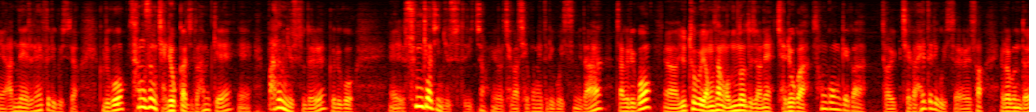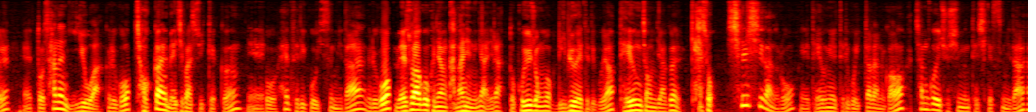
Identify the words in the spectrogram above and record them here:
예, 안내를 해드리고 있어요. 그리고 상승 재료까지도 함께 예, 빠른 뉴스들 그리고 예, 숨겨진 뉴스들 있죠. 이거 제가 제공해드리고 있습니다. 자 그리고 어, 유튜브 영상 업로드 전에 재료가 선공개가 저희 제가 해드리고 있어요. 그래서 여러분들 예, 또 사는 이유와 그리고 저가에 매집할 수 있게끔 예, 또 해드리고 있습니다. 그리고 매수하고 그냥 가만히 있는 게 아니라 또 보유 종목 리뷰해드리고요. 대응 전략을 계속 실시간으로 예, 대응해드리고 있다는 거 참고해 주시면 되시겠습니다.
